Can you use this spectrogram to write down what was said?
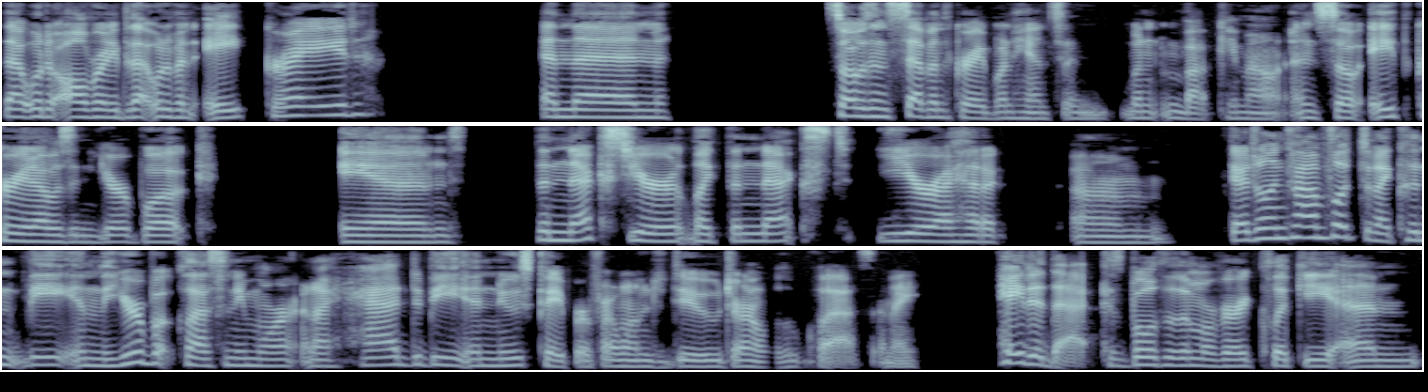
that would already, that would have been eighth grade. And then, so I was in seventh grade when Hanson, when MMMBop came out. And so eighth grade, I was in yearbook. And the next year, like the next year, I had a um, scheduling conflict and I couldn't be in the yearbook class anymore. And I had to be in newspaper if I wanted to do journalism class. And I hated that because both of them were very cliquey and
